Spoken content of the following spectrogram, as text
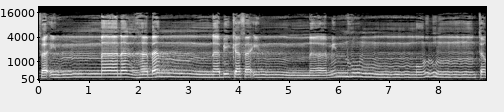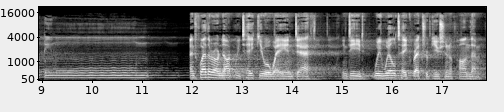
فإما نذهبن بك فإنا منهم منتقمون And whether or not we take you away in death, indeed, we will take retribution upon them.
